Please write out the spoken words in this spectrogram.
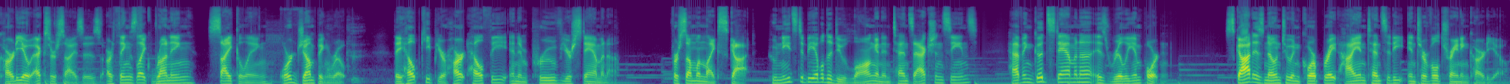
Cardio exercises are things like running, cycling, or jumping rope. They help keep your heart healthy and improve your stamina. For someone like Scott, who needs to be able to do long and intense action scenes, having good stamina is really important. Scott is known to incorporate high intensity interval training cardio.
